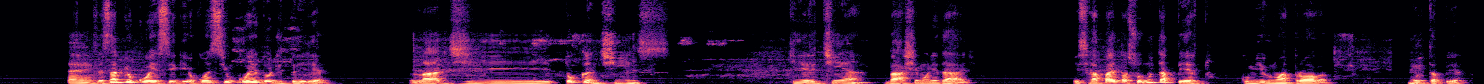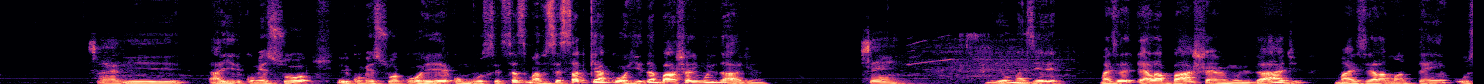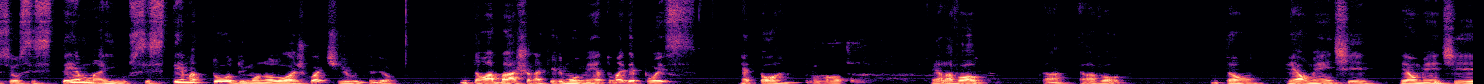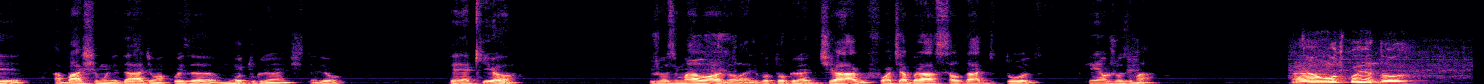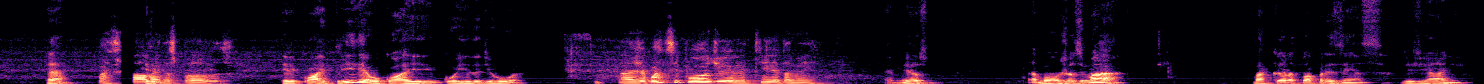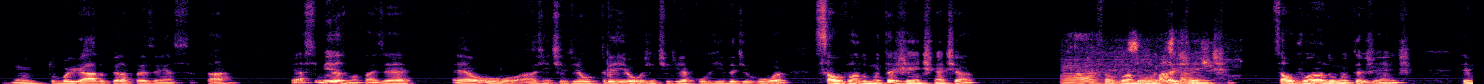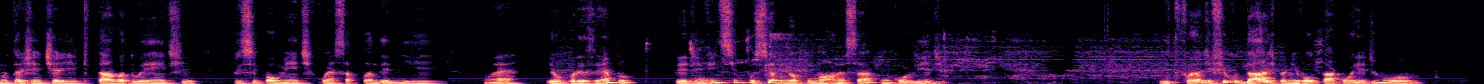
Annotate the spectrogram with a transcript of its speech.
Tem. Você sabe que eu conheci, eu conheci um corredor de trilha lá de Tocantins, que ele tinha baixa imunidade. Esse rapaz passou muito aperto comigo numa prova, muito aperto. Sério? E aí ele começou, ele começou a correr, como você, mas você sabe que a corrida baixa a imunidade, né? Sim. Entendeu? Mas ele, mas ela baixa a imunidade, mas ela mantém o seu sistema, o sistema todo imunológico ativo, entendeu? Então abaixa naquele momento, mas depois retorna. Ela volta. Ela volta, tá? Ela volta. Então, realmente, realmente a baixa imunidade é uma coisa muito grande, entendeu? Tem aqui, ó, Josimar Loz, olha lá, ele votou grande Tiago, forte abraço, saudade de todos. Quem é o Josimar? É um outro corredor. É? Participava ele... aí das provas. Ele corre trilha ou corre corrida de rua? Ah, já participou de trilha também. É mesmo? Tá bom, Josimar. Bacana a tua presença. Viviane, muito obrigado pela presença, tá? É assim mesmo, rapaz. É, é o, a gente vê o trail, a gente vê a corrida de rua salvando muita gente, né, Tiago? Ah, salvando sim, muita bastante. gente. Salvando muita gente. Tem muita gente aí que estava doente, principalmente com essa pandemia, não é? Eu, por exemplo, perdi Sim. 25% do meu pulmão nessa com Covid. E foi uma dificuldade para mim voltar a correr de novo,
